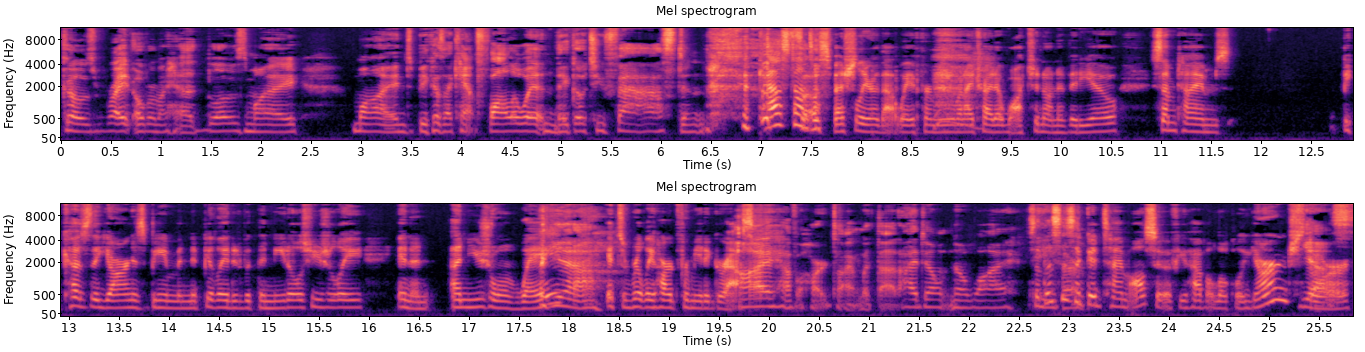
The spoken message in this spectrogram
goes right over my head, blows my mind because I can't follow it and they go too fast and Cast-ons So- especially are that way for me when I try to watch it on a video. Sometimes because the yarn is being manipulated with the needles usually in an unusual way, yeah. it's really hard for me to grasp. I have a hard time with that. I don't know why. so this is a good time also if you have a local yarn store Yes.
